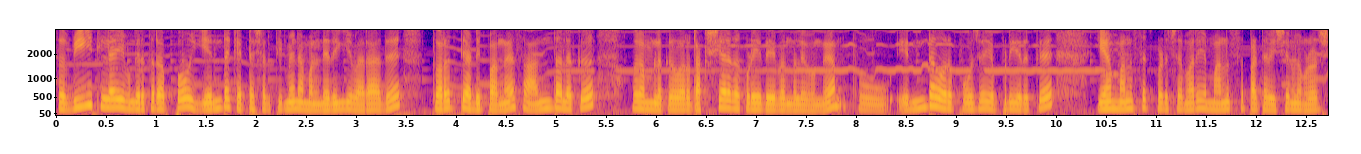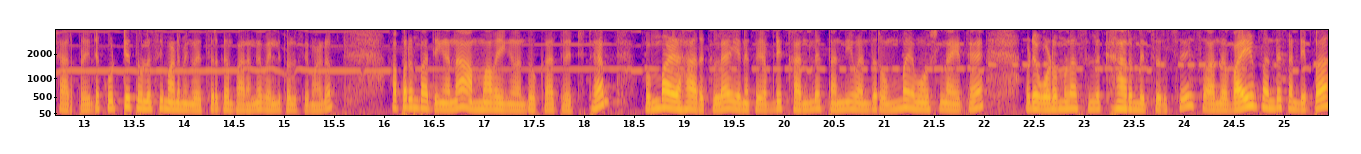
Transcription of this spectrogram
ஸோ வீட்டில் இவங்க இருக்கிறப்போ எந்த கெட்ட சக்தியுமே நம்மளை நெருங்கி வராது. துரத்தி அடிப்பாங்க. ஸோ அந்த அளவுக்கு நம்மளுக்கு ஒரு ரக்ஷியாக இருக்கக்கூடிய தெய்வங்கள் இவங்க. ஸோ எந்த ஒரு பூஜை எப்படி இருக்குது என் மனசுக்கு பிடிச்ச மாதிரி என் மனசு பட்ட விஷயங்களை உங்களோட ஷேர் பண்ணிவிட்டு குட்டி துளசி மாடம் இங்கே வச்சுருக்கேன் பாருங்கள் வெள்ளி துளசி மாடம். அப்புறம் பார்த்திங்கன்னா அம்மாவை இங்கே வந்து உட்காந்து வச்சுட்டேன். ரொம்ப அழகாக இருக்குல்ல எனக்கு அப்படியே கண்ணில் தண்ணி வந்து ரொம்ப எமோஷனல் ஆகிட்டேன் அப்படியே உடம்புலாம் சிலுக்க ஆரம்பிச்சிருச்சு. ஸோ அந்த வைப் வந்து கண்டிப்பாக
